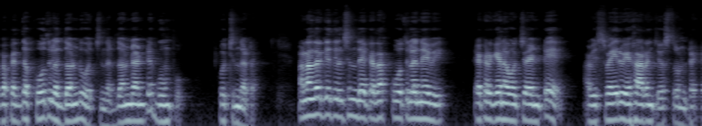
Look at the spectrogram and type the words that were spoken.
ఒక పెద్ద కోతుల దండు వచ్చిందట. దండు అంటే గుంపు వచ్చిందట. మనందరికీ తెలిసిందే కదా కోతులు అనేవి ఎక్కడికైనా వచ్చాయంటే అవి స్వైర విహారం చేస్తూ ఉంటాయి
